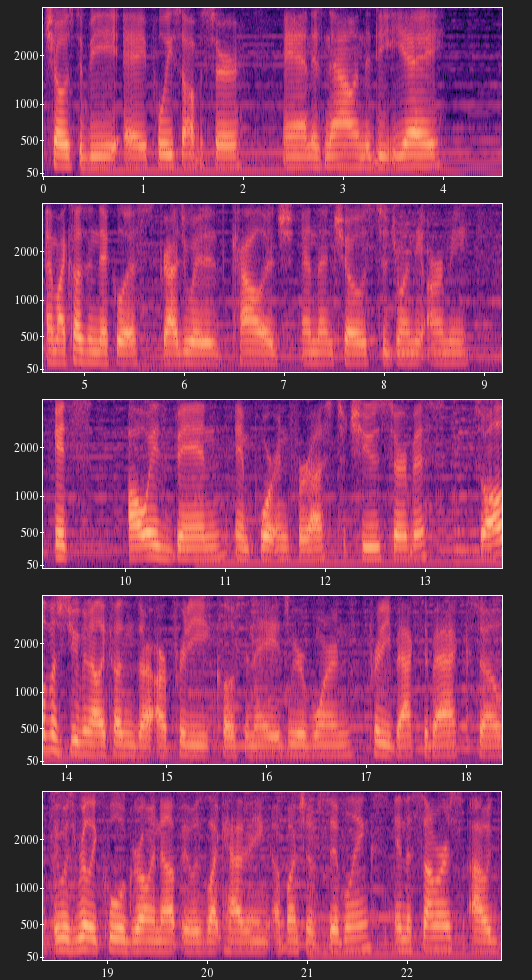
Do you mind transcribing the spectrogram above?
chose to be a police officer and is now in the DEA. And my cousin Nicholas graduated college and then chose to join the Army. It's always been important for us to choose service. So all of us Giovanelli cousins are, are pretty close in age. We were born pretty back to back, so it was really cool growing up. It was like having a bunch of siblings. In the summers, I would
